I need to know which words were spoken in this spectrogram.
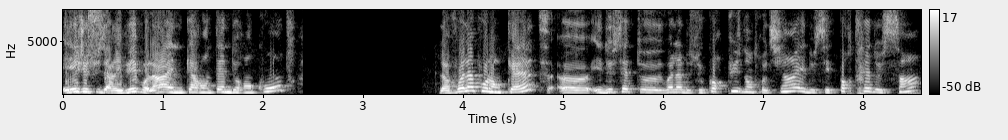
Et je suis arrivée voilà, à une quarantaine de rencontres. Alors voilà pour l'enquête euh, et de, cette, voilà, de ce corpus d'entretien et de ces portraits de seins.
